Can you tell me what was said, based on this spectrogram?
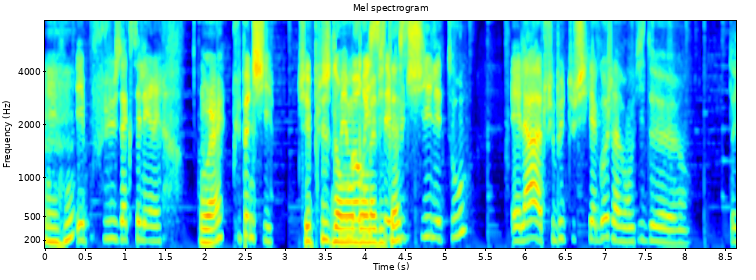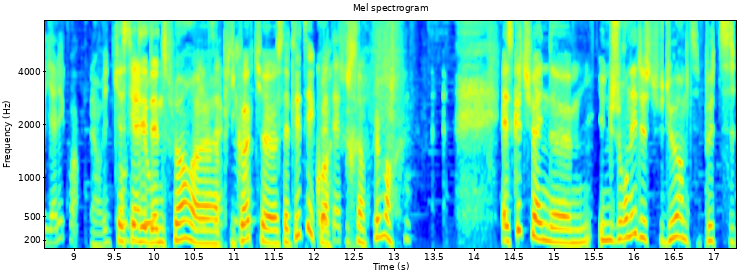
Mhm. et plus accéléré, Ouais. plus punchy. Tu es plus dans, dans Memories, la c'est vitesse plus chill et tout. Et là, à Tribute to Chicago, j'avais envie de, de y aller, quoi. J'ai envie de casser les dance floors euh, à. Plicoque euh, cet été, quoi, tout simplement. Est-ce que tu as une, euh, une journée de studio un petit peu type?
